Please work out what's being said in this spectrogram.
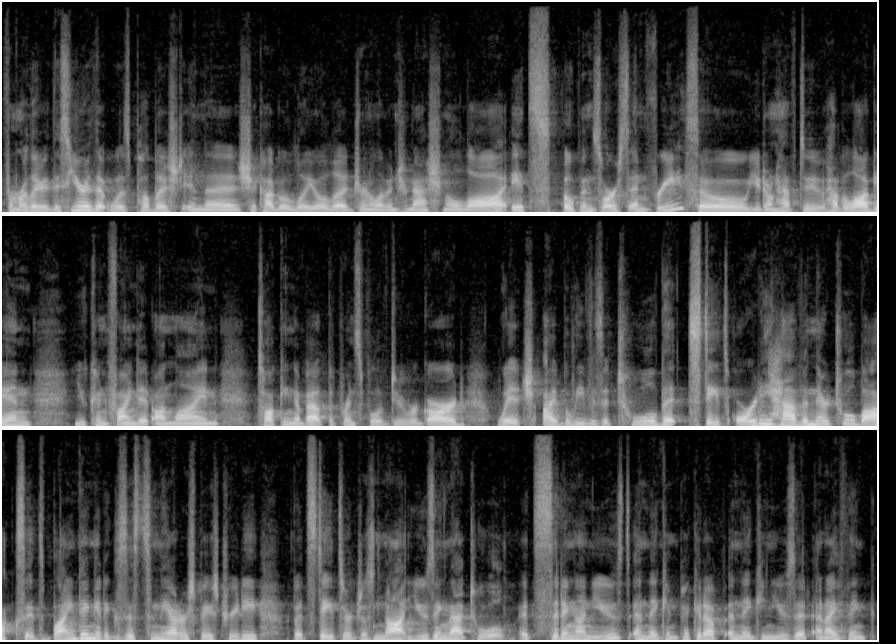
from earlier this year that was published in the Chicago Loyola Journal of International Law. It's open source and free, so you don't have to have a login. You can find it online, talking about the principle of due regard, which I believe is a tool that states already have in their toolbox. It's binding it exists in the Outer Space Treaty, but states are just not using that tool. It's sitting unused, and they can pick it up and they can use it. And I think,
